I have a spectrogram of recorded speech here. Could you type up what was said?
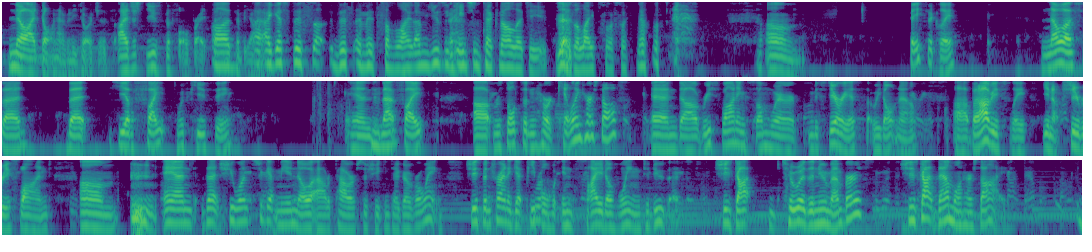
No, I don't have any torches. I just used the Fullbright thing, Uh, to be honest. I, I guess this uh, this emits some light. I'm using ancient technology as a light source right now. Um, basically, Noah said that he had a fight with QC, and Mhm. that fight uh, resulted in her killing herself and uh, respawning somewhere mysterious that we don't know. Uh, but obviously, you know, she respawned. Um, and that she wants to get me and Noah out of power so she can take over Wing. She's been trying to get people inside of Wing to do this. She's got two of the new members. She's got them on her side.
